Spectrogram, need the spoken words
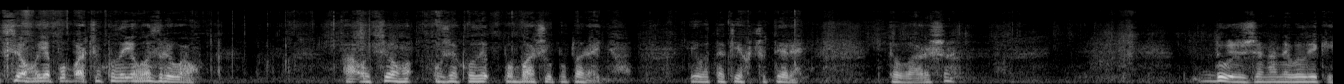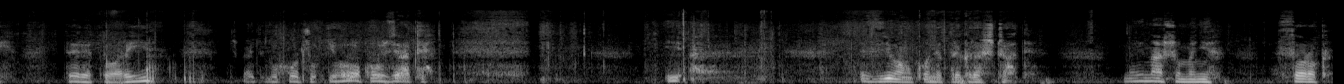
цього я побачив, коли його зривав. А оцього вже коли побачив попереднього. І от чотири товариша. Дуже на невеликій території. Чекайте, бо хочу і в руку взяти. І зйомку не прикращати. Ну і нащо мені 40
